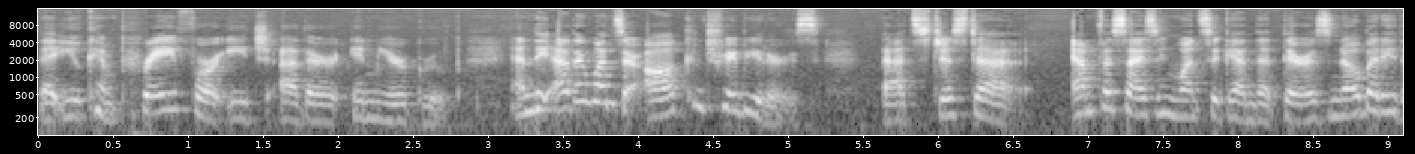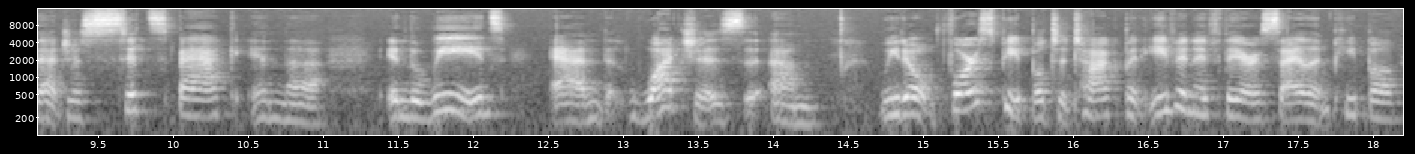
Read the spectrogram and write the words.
that you can pray for each other in your group. And the other ones are all contributors. That's just uh, emphasizing once again that there is nobody that just sits back in the in the weeds and watches. Um, we don't force people to talk, but even if they are silent, people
